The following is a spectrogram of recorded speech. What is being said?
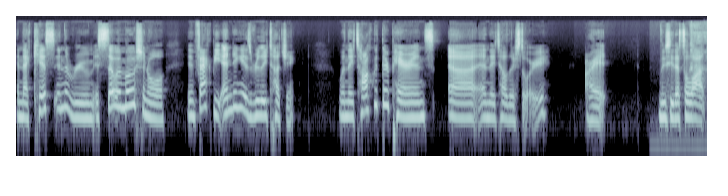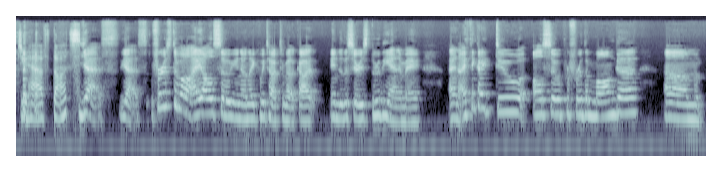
and that kiss in the room is so emotional. In fact, the ending is really touching when they talk with their parents uh, and they tell their story. All right, Lucy, that's a lot. Do you have thoughts? Yes, yes. First of all, I also, you know, like we talked about, got into the series through the anime, and I think I do also prefer the manga, um,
